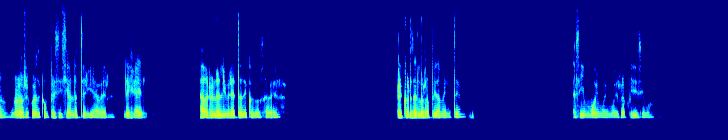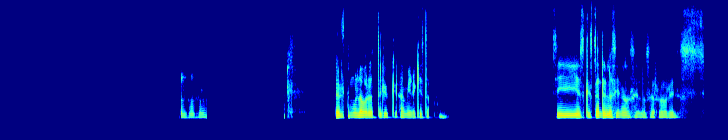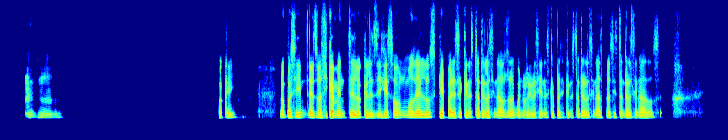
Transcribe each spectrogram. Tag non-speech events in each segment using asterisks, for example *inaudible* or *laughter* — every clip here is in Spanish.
No, no lo recuerdo con precisión la teoría. A ver, dejen. Abro la libreta de codos, a ver. Recordarlo rápidamente. Así, muy, muy, muy rapidísimo. El último laboratorio que... Ah, mira, aquí está. Sí, es que están relacionados en los errores. *clears throat* ok. No, pues sí, es básicamente lo que les dije, son modelos que parece que no están relacionados, la- bueno, regresiones que parecen que no están relacionadas, pero sí están relacionados.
